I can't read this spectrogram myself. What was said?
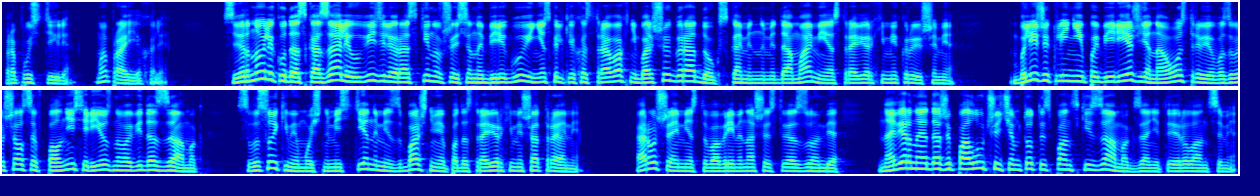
Пропустили. Мы проехали. Свернули, куда сказали, увидели раскинувшийся на берегу и нескольких островах небольшой городок с каменными домами и островерхими крышами. Ближе к линии побережья на острове возвышался вполне серьезного вида замок с высокими мощными стенами, с башнями под островерхими шатрами. Хорошее место во время нашествия зомби. Наверное, даже получше, чем тот испанский замок, занятый ирландцами.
